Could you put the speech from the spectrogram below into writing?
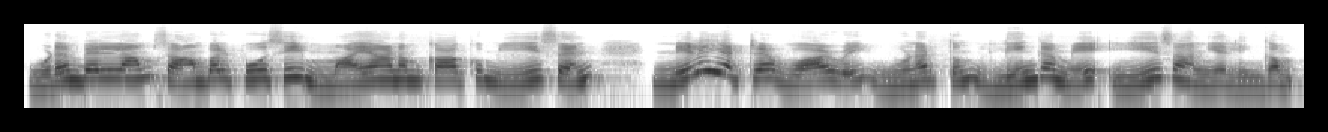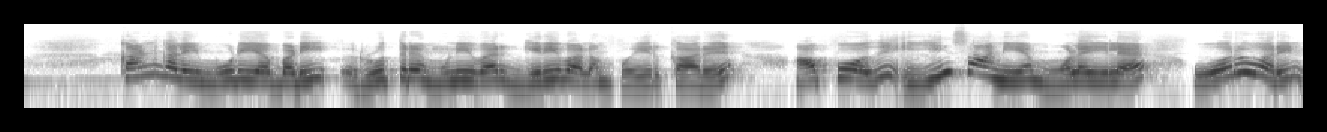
உடம்பெல்லாம் சாம்பல் பூசி மயானம் காக்கும் ஈசன் நிலையற்ற வாழ்வை உணர்த்தும் லிங்கமே ஈசானிய லிங்கம் கண்களை மூடியபடி ருத்ர முனிவர் கிரிவலம் போயிருக்காரு. அப்போது ஈசானிய மூலையில ஒருவரின்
